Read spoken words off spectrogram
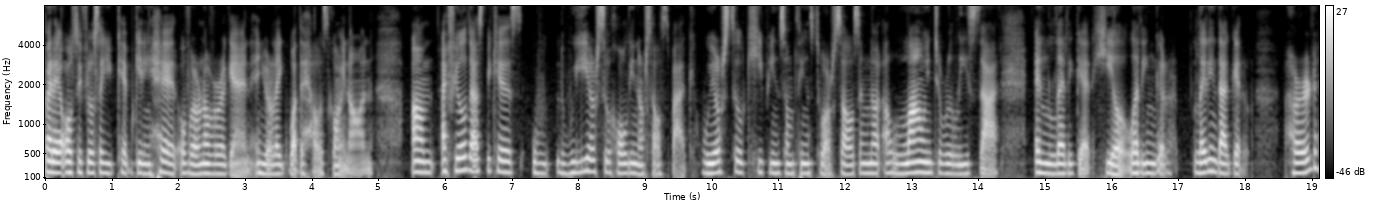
but it also feels like you kept getting hit over and over again, and you're like, what the hell is going on? Um, I feel that's because we are still holding ourselves back. We are still keeping some things to ourselves and not allowing to release that and let it get healed, letting it, letting that get heard,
